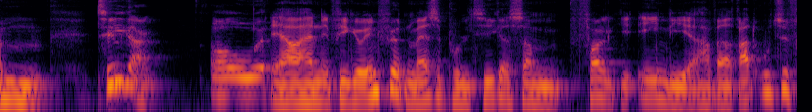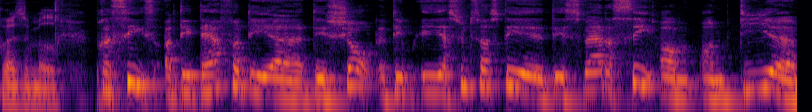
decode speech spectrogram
um, tilgang og, ja, og han fik jo indført en masse politikker, som folk egentlig har været ret utilfredse med. Præcis, og det er derfor, det er, det er sjovt. Det, jeg synes også, det, er, det er svært at se, om, om de, øh,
